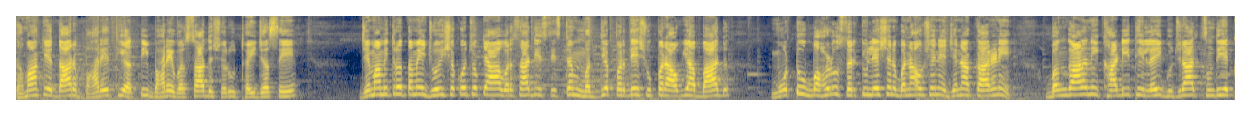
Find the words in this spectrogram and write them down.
ધમાકેદાર ભારેથી અતિ ભારે વરસાદ શરૂ થઈ જશે. જેમાં મિત્રો, તમે જોઈ શકો છો કે આ વરસાદી સિસ્ટમ મધ્ય પ્રદેશ ઉપર આવ્યા બાદ મોટું બહોળું સર્ક્યુલેશન બનાવશે ને જેના કારણે બંગાળની ખાડીથી લઈ ગુજરાત સુધી એક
